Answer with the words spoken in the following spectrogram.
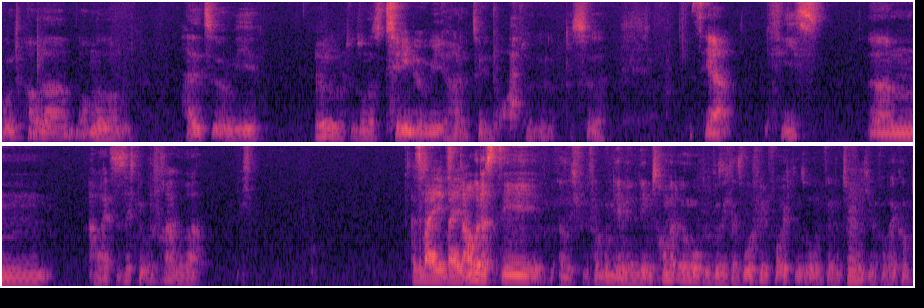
Hund Paula, auch mal so am Hals irgendwie, Uh. so sowas 10 irgendwie hatte. 10. Das ist äh, sehr fies. Ähm, aber jetzt ist echt eine gute Frage, aber ich Also bei, bei Ich glaube, dass die, also ich würde vermuten, die haben ihren Lebensraum halt irgendwo, wo sie sich ganz wohlfühlen, feucht und so. Und wenn dann zufällig jemand vorbeikommt.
